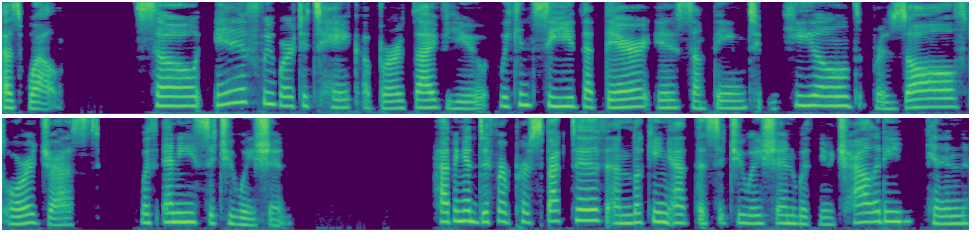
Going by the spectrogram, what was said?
as well. So, if we were to take a bird's eye view, we can see that there is something to be healed, resolved, or addressed with any situation. Having a different perspective and looking at the situation with neutrality can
